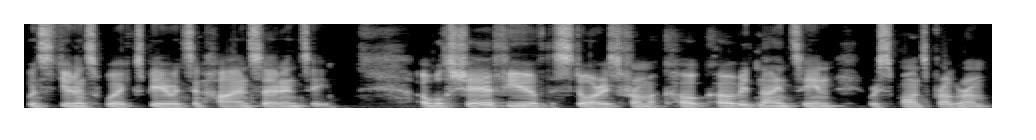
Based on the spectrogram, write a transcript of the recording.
when students were experiencing high uncertainty. I will share a few of the stories from a COVID 19 response program.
